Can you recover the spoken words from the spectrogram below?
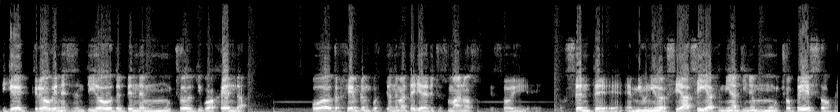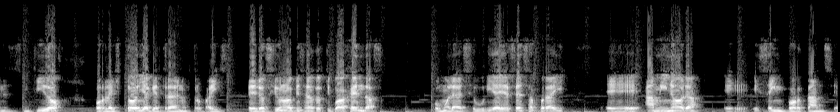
Y que creo que en ese sentido depende mucho del tipo de agenda. Puedo dar otro ejemplo en cuestión de materia de derechos humanos, que soy docente en mi universidad. Sí, Argentina tiene mucho peso en ese sentido por la historia que trae nuestro país. Pero si uno lo piensa en otro tipo de agendas, como la de seguridad y defensa, por ahí eh, aminora eh, esa importancia.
